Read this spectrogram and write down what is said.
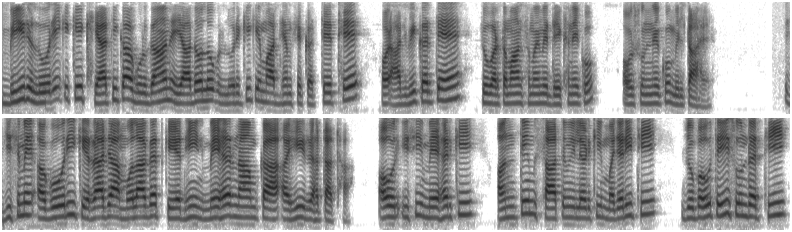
वीर लोरिक के ख्याति का गुणगान यादव लोग लोरिकी के माध्यम से करते थे और आज भी करते हैं, जो वर्तमान समय में देखने को और सुनने को मिलता है। जिसमें अगोरी के राजा मोलागत के अधीन मेहर नाम का अहीर रहता था और इसी मेहर की अंतिम सातवीं लड़की मजरी थी, जो बहुत ही सुंदर थी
